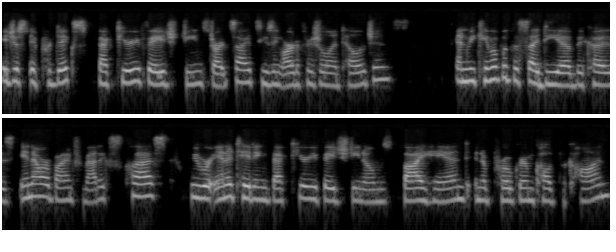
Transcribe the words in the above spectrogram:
it just it predicts bacteriophage gene start sites using artificial intelligence. And we came up with this idea because in our bioinformatics class, we were annotating bacteriophage genomes by hand in a program called PECAAN.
